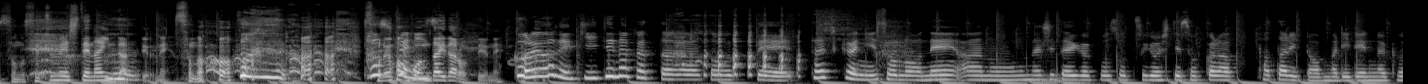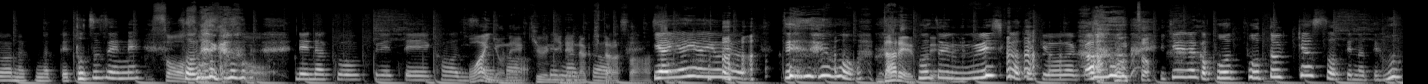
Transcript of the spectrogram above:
その説明してないんだっていうね、その それも問題だろっていうね。これはね聞いてなかったなと思って。確かにそのねあの同じ大学を卒業してそこからパタリとあんまり連絡がなくなって突然ねそうそなんか連絡をくれて川津さんが。怖いよね、急に連絡来たらでさ。いやいやいやいやいや全然もう誰って。本当に。嬉しかったけどなんか いきなりなんかポポッドキャストってなってお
